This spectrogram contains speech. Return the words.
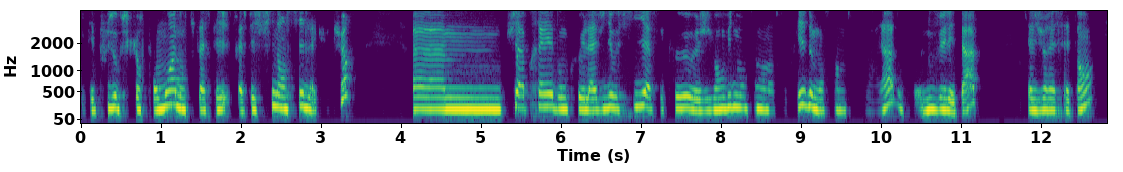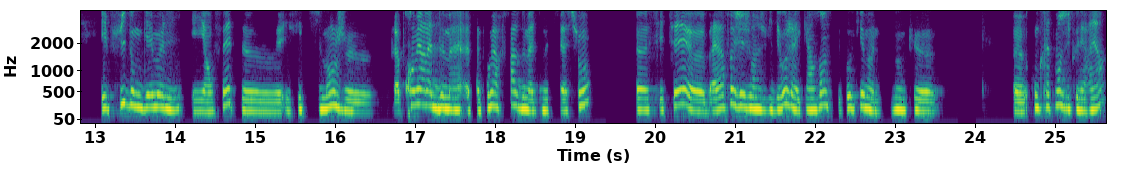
était plus obscure pour moi, donc tout l'aspect financier de la culture. Euh, puis après, donc euh, la vie aussi a fait que euh, j'ai eu envie de monter mon entreprise, de me lancer dans l'entrepreneuriat. Donc nouvelle étape qui a duré sept ans. Et puis donc Game Only. Et en fait, effectivement, je la première lettre de ma, première phrase de ma motivation, c'était bah, la dernière fois que j'ai joué à un jeu vidéo, j'avais 15 ans, c'était Pokémon. Donc concrètement, j'y connais rien.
